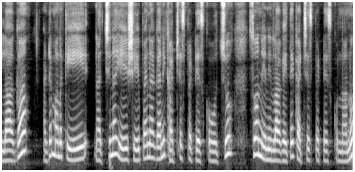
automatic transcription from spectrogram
ఇలాగా అంటే మనకి ఏ నచ్చిన ఏ షేప్ అయినా కానీ కట్ చేసి పెట్టేసుకోవచ్చు. సో నేను ఇలాగైతే కట్ చేసి పెట్టేసుకున్నాను.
